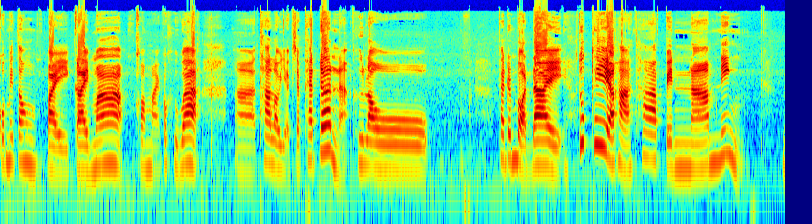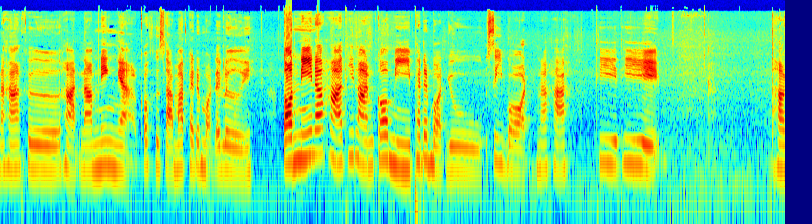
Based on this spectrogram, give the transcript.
ก็ไม่ต้องไปไกลมาก ความหมายก็คือว่าถ้าเราอยากจะ paddle อะคือเรา paddle board ได้ทุกที่อะค่ะ ถ้าเป็นน้ำนิ่งนะคะ คือหาดน้ำนิ่งเนี่ย ก็คือสามารถ paddle board ได้เลย ตอนนี้นะคะที่ร้านก็มี paddle board อยู่4บอร์ดนะคะ ที่ที่ ทาง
